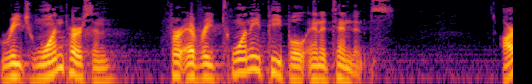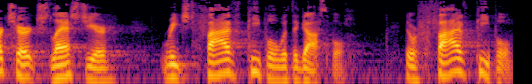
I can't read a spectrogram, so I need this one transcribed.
reach one person for every 20 people in attendance. Our church last year reached five people with the gospel. there were five people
